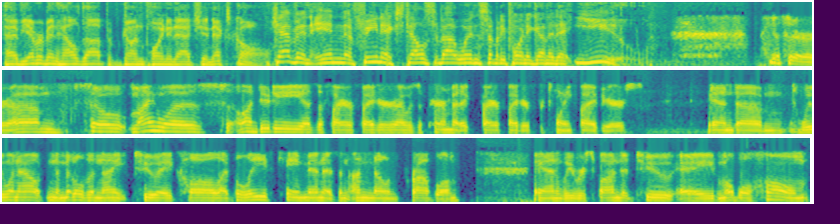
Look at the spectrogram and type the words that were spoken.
Have you ever been held up? A gun pointed at you? Next call. Kevin in Phoenix, tell us about when somebody pointed a gun at you. Yes, sir. Um, so mine was on duty as a firefighter. I was a paramedic firefighter for 25 years. And um, we went out in the middle of the night to a call, I believe came in as an unknown problem. And we responded to a mobile home.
